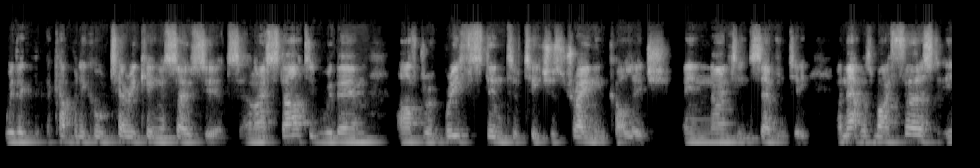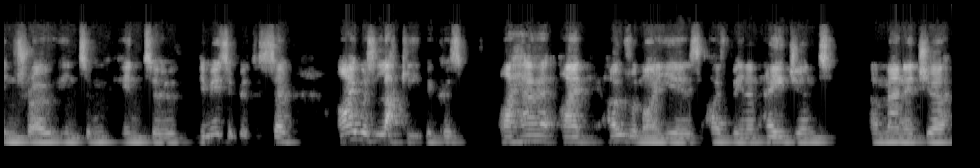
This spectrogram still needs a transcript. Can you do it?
with a, a, company called Terry King Associates. And I started with them after a brief stint of Teachers Training College in 1970. And that was my first intro into, into the music business. So I was lucky because I had, I, over my years, I've been an agent, a manager,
